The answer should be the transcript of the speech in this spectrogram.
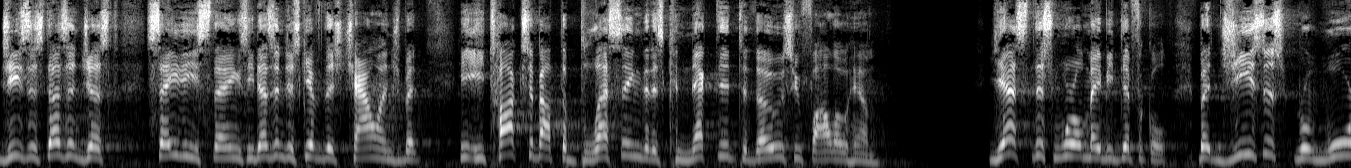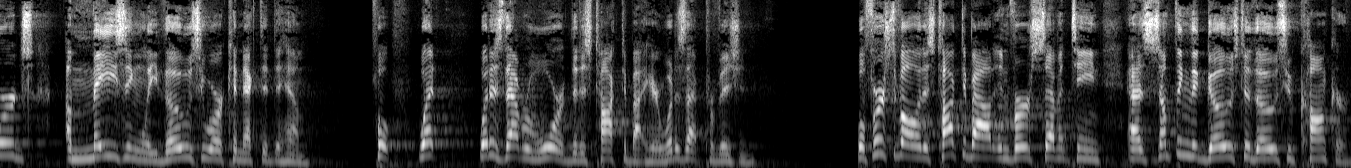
Jesus doesn't just say these things, he doesn't just give this challenge, but he, he talks about the blessing that is connected to those who follow him. Yes, this world may be difficult, but Jesus rewards amazingly those who are connected to him. Well, what, what is that reward that is talked about here? What is that provision? Well, first of all, it is talked about in verse 17 as something that goes to those who conquer.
